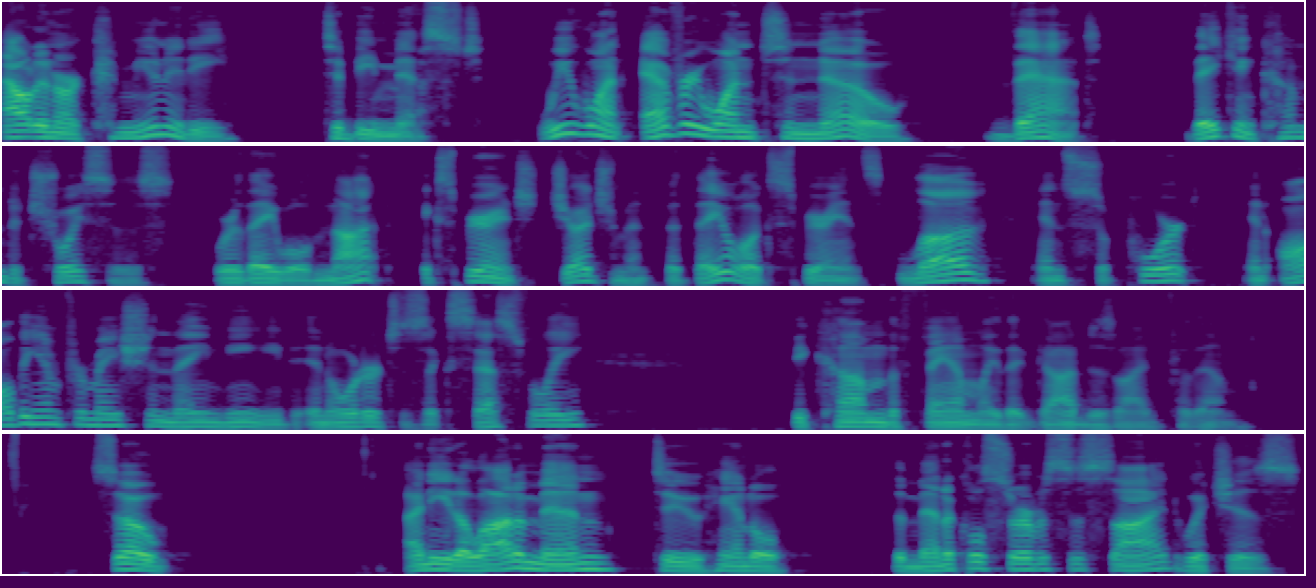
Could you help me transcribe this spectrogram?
out in our community to be missed. We want everyone to know that they can come to choices where they will not experience judgment, but they will experience love and support and all the information they need in order to successfully become the family that God designed for them. So, I need a lot of men to handle the medical services side, which is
